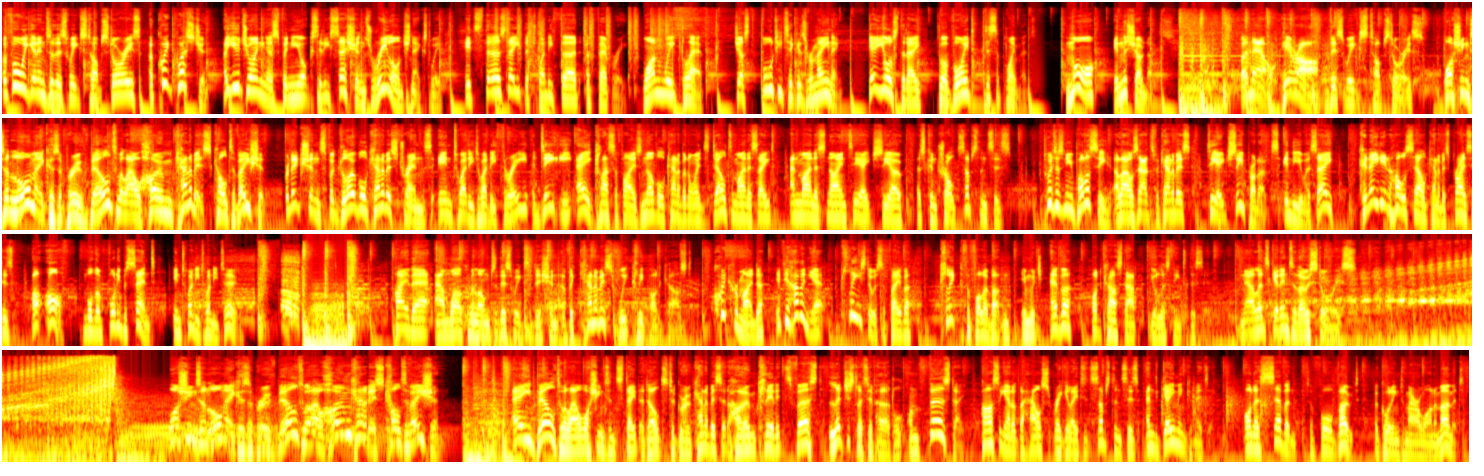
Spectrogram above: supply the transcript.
Before we get into this week's top stories, a quick question. Are you joining us for New York City Sessions relaunch next week? It's Thursday, the 23rd of February. One week left, just 40 tickets remaining. Get yours today to avoid disappointment. More in the show notes. But now, here are this week's top stories. Washington lawmakers approve bill to allow home cannabis cultivation. Predictions for global cannabis trends in 2023. DEA classifies novel cannabinoids delta minus 8 and minus 9 THCO as controlled substances. Twitter's new policy allows ads for cannabis THC products in the USA. Canadian wholesale cannabis prices are off more than 40% in 2022. Hi there, and welcome along to this week's edition of the Cannabis Weekly podcast. Quick reminder if you haven't yet, please do us a favor click the follow button in whichever podcast app you're listening to this in. Now, let's get into those stories. Washington lawmakers approve bill to allow home cannabis cultivation. A bill to allow Washington state adults to grow cannabis at home cleared its first legislative hurdle on Thursday, passing out of the House Regulated Substances and Gaming Committee on a 7 to 4 vote, according to Marijuana Moment.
